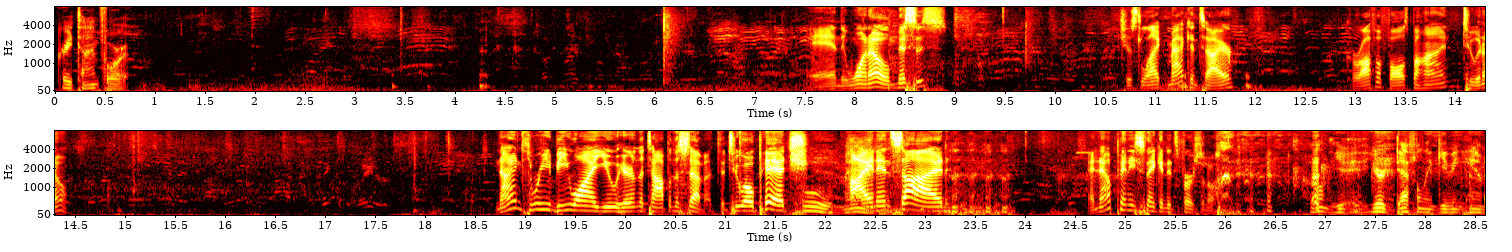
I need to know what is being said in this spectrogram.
Great time for it. And the 1-0 misses. Just like McIntyre. Carafa falls behind 2-0. 9-3 BYU here in the top of the seventh. The 2-0 pitch, Ooh, high and inside. and now Penny's thinking it's personal. Well, you're definitely giving him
